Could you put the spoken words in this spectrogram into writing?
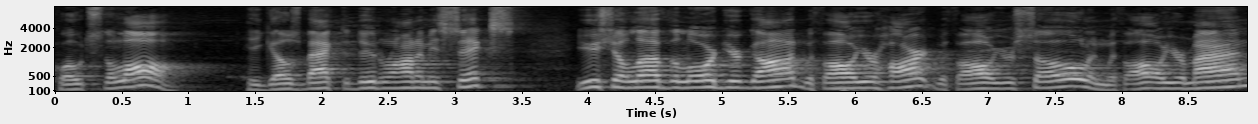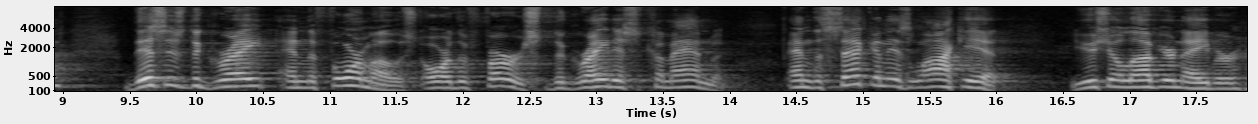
quotes the law. He goes back to Deuteronomy 6 You shall love the Lord your God with all your heart, with all your soul, and with all your mind. This is the great and the foremost, or the first, the greatest commandment. And the second is like it you shall love your neighbor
